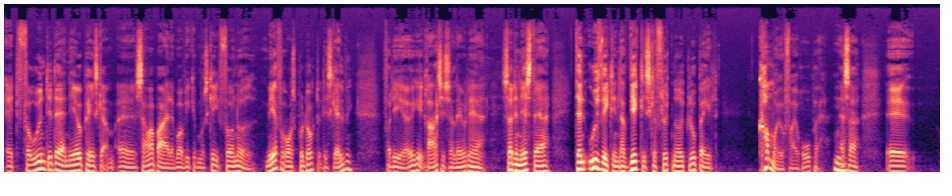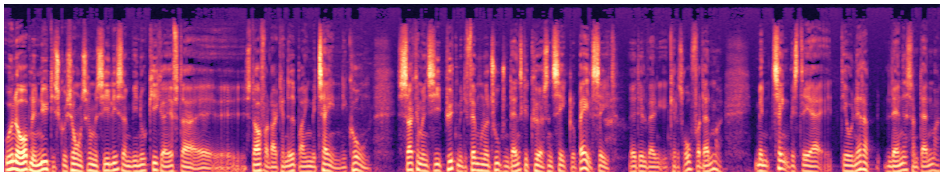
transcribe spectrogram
at for uden det der europæiske øh, samarbejde, hvor vi kan måske få noget mere for vores produkter, det skal vi, for det er jo ikke gratis at lave det her, så det næste er, den udvikling, der virkelig skal flytte noget globalt, kommer jo fra Europa. Mm. Altså, øh, uden at åbne en ny diskussion, så kan man sige, ligesom vi nu kigger efter øh, stoffer, der kan nedbringe metanen i konen, så kan man sige, pyt med de 500.000 danske køer, sådan set globalt set, øh, det vil være en katastrofe for Danmark. Men tænk, hvis det er, det er jo netop lande som Danmark,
